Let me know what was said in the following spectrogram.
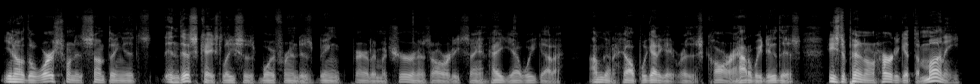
You know, the worst one is something that's in this case, Lisa's boyfriend is being fairly mature and is already saying, "Hey, yeah, we gotta. I'm gonna help. We gotta get rid of this car. How do we do this?" He's depending on her to get the money,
